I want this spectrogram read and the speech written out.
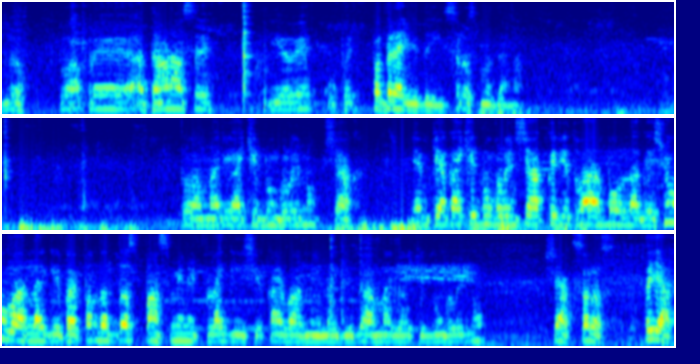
લો, તો આપણે આ ધાણા છે, એ હવે ઉપર પધરાવી દઈએ સરસ મજાના. તો અમારી આખી ડુંગળીનું શાક એમ કે આખી ડુંગળીને શાક કરીએ તો વાર બહુ લાગે. શું વાર લાગે ભાઈ? પંદર, દસ, પાંચ મિનિટ લાગી છે. કાંઈ વાર નહીં લાગી. જો અમારી આખી ડુંગળીનું શાક સરસ તૈયાર.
